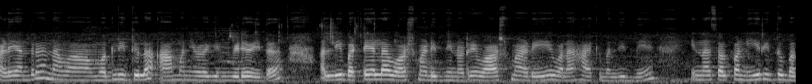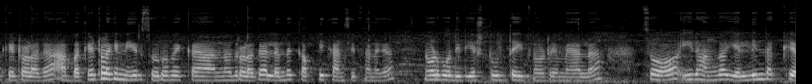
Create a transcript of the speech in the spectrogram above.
ಹಳೆ ಅಂದ್ರೆ ನಾವು ಮೊದಲು ಇದ್ದಿಲ್ಲ, ಆ ಮನೆಯೊಳಗಿನ ವಿಡಿಯೋ ಇದೆ. ಅಲ್ಲಿ ಬಟ್ಟೆ ಎಲ್ಲ ವಾಶ್ ಮಾಡಿದ್ನಿ ನೋಡ್ರಿ. ವಾಶ್ ಮಾಡಿ ಒಣ ಹಾಕಿ ಬಂದಿದ್ನಿ. ಇನ್ನು ಸ್ವಲ್ಪ ನೀರಿದ್ದು ಬಕೆಟ್ ಒಳಗೆ. ಆ ಬಕೆಟ್ ಒಳಗೆ ನೀರು ಸುರಬೇಕಾ ಅನ್ನೋದ್ರೊಳಗೆ ಅಲ್ಲೊಂದು ಕಪ್ಪಿ ಕಾಣಿಸಿತ್ತು ನನಗೆ. ನೋಡ್ಬೋದು ಇದು ಎಷ್ಟು ಉದ್ದ ಐತೆ ನೋಡ್ರಿ ಮ್ಯಾಲೆ. ಸೊ ಇದು ಹಂಗೆ ಎಲ್ಲಿಂದ ಕೆ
